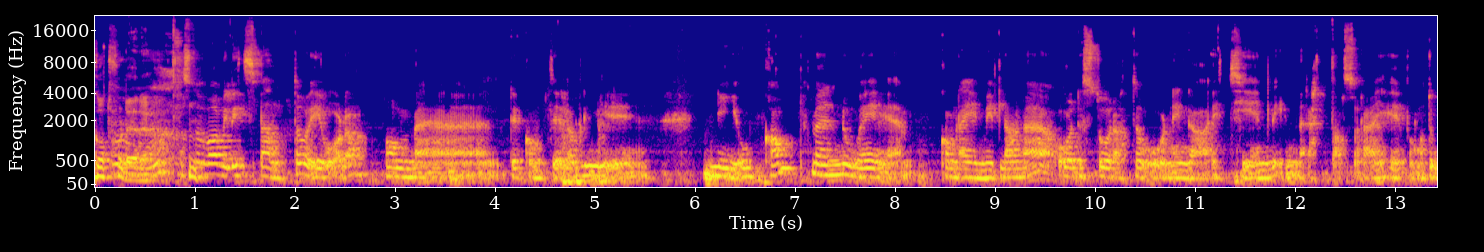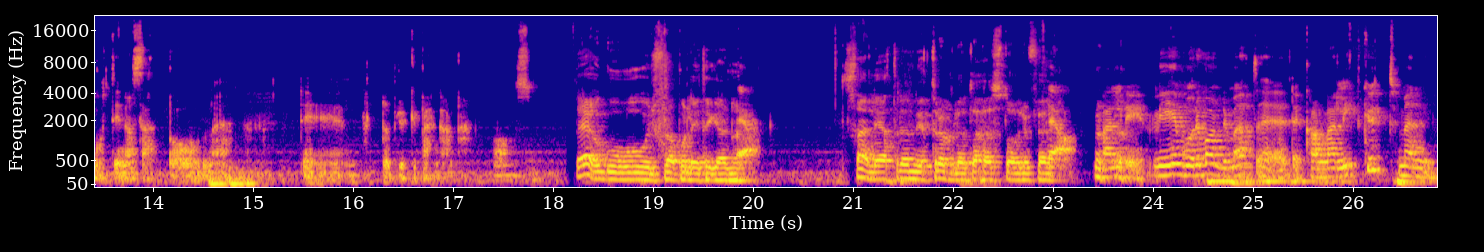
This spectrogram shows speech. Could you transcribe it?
Godt for dere. Mm. Og så var vi litt spente i år da, om eh, det kom til å bli ny omkamp, men nå er, kom de inn midlene, og det står at ordninga er tjenlig innretta, så de har på en måte gått inn og sett på om eh, det er verdt å bruke pengene. Og så, Det er jo gode ord fra politikerne. ja. Særlig etter en litt trøblete høst året før. ja, veldig. Vi har vært vant med at det, kan være litt kutt, men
